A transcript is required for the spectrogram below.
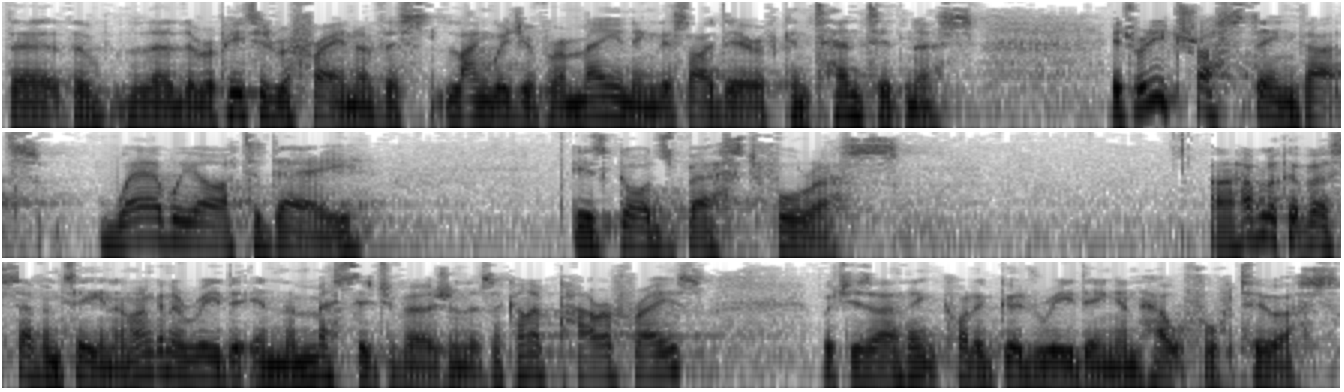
the, the, the, the, repeated refrain of this language of remaining, this idea of contentedness, it's really trusting that where we are today is God's best for us. Uh, have a look at verse 17, and I'm going to read it in the message version. That's a kind of paraphrase, which is, I think, quite a good reading and helpful to us.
